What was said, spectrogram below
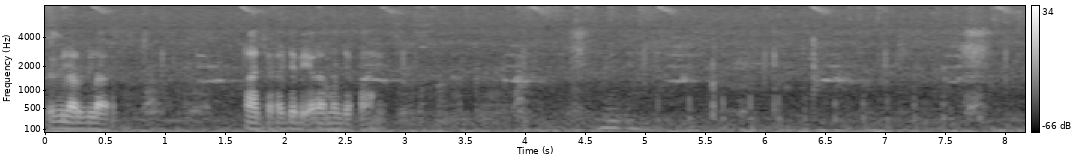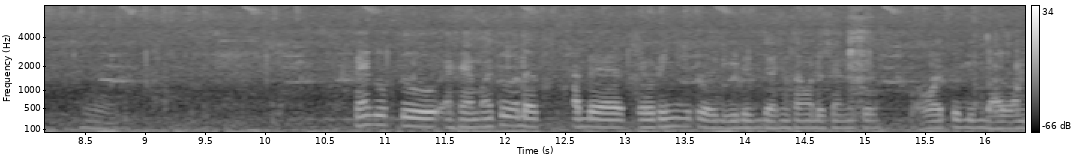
Itu gelar-gelar raja-raja di era Majapahit. Kayaknya waktu SMA tuh ada ada teorinya gitu loh dijelasin sama dosen itu bahwa itu di dalam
